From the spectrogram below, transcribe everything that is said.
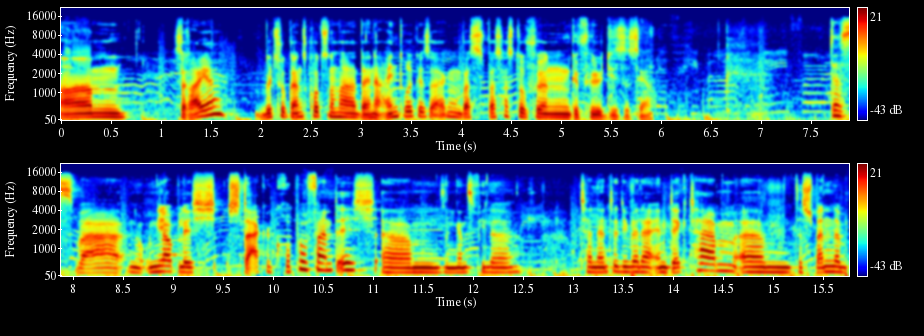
Ähm, Saraya, willst du ganz kurz nochmal deine Eindrücke sagen? Was, was hast du für ein Gefühl dieses Jahr? Das war eine unglaublich starke Gruppe, fand ich. Ähm, sind ganz viele Talente, die wir da entdeckt haben. Ähm, das Spannende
